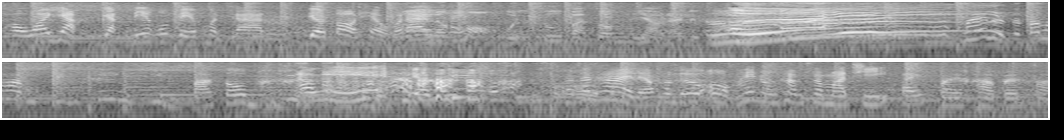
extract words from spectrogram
เพราะว่าอยากอยากเรียกว่าเบฟเหมือนกัน เดี๋ยวต่อแถวก็ได้ไม่แล้วให้ของคุณสู้ปลาส้มพะเยาวได้หรือเปล่า เออไม่หรือจะต้องทำกินปิ้งกลิ่นปลาส้ม เอางี้ เดี๋ยวพี่เขาจะถ่ายแล้วเขาจะออกให้น้องทำสมาธิไปไปค่ะไปค่ะ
